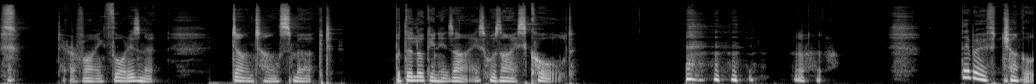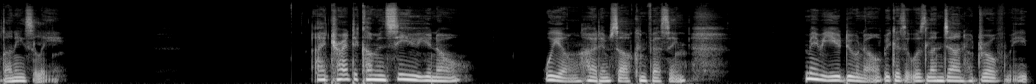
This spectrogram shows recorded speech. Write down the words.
Terrifying thought, isn't it? Jiang Cheng smirked, but the look in his eyes was ice cold. they both chuckled uneasily. I tried to come and see you, you know. Wei Young heard himself confessing. Maybe you do know because it was Lan Zhan who drove me.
